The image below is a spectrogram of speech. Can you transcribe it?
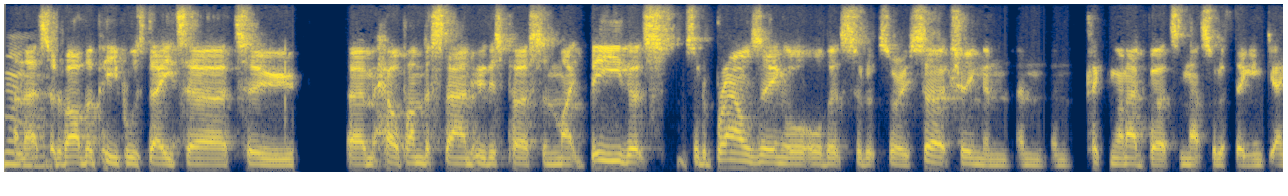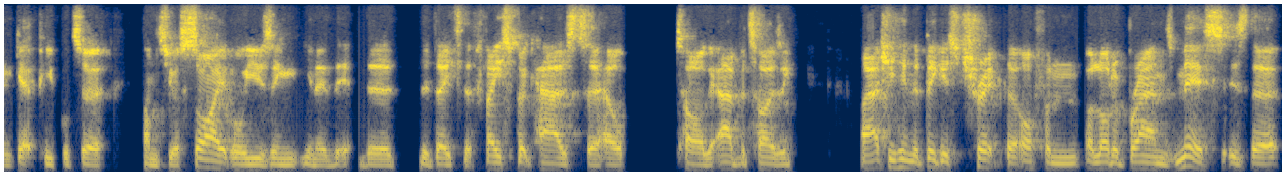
mm. and that's hmm. sort of other people's data to um, help understand who this person might be that's sort of browsing or, or that's sort of sorry searching and, and, and, clicking on adverts and that sort of thing and, and, get people to come to your site or using you know the, the, the data that facebook has to help target advertising i actually think the biggest trick that often a lot of brands miss is that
